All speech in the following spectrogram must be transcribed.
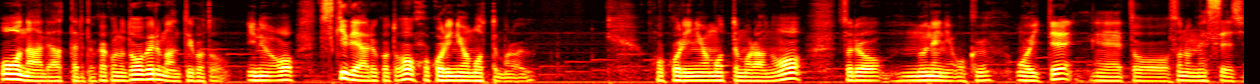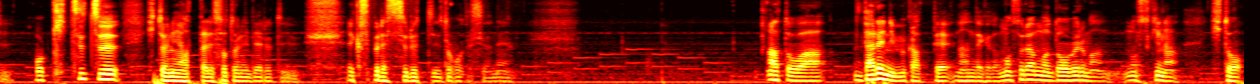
オーナーであったりとかこのドーベルマンということ犬を好きであることを誇りに思ってもらう。誇りに思ってもらうのをそれを胸に置く置いて、えーと、そのメッセージを着つつ人に会ったり外に出るというエクスプレスするっていうとこですよね。あとは誰に向かってなんだけどもそれはもうドーベルマンの好きな人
